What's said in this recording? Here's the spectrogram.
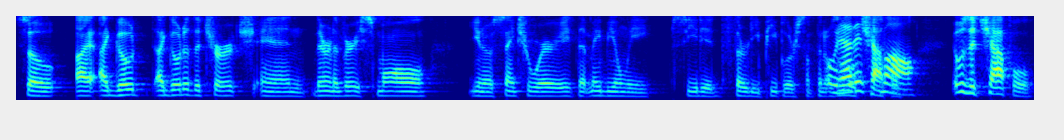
So I, I go I go to the church and they're in a very small you know, sanctuary that maybe only seated 30 people or something. It oh, was oh, a that is chapel. small. It was a chapel,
